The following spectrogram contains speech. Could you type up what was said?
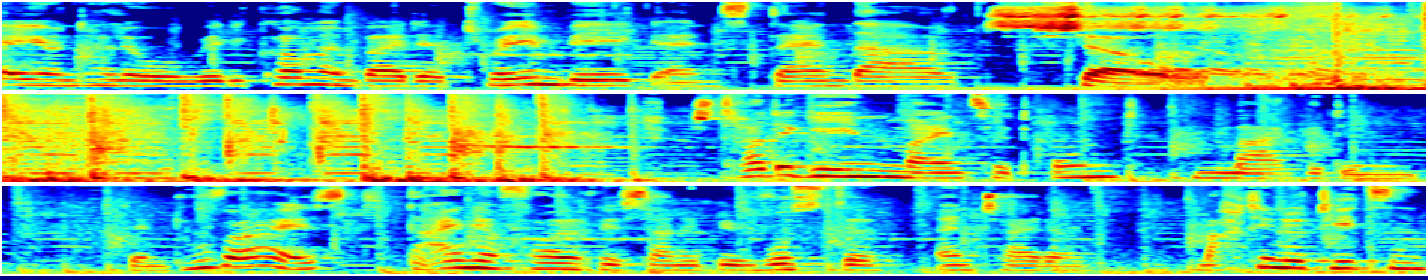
Hey und hallo, willkommen bei der Dream Big and Stand Out Show. Strategien, Mindset und Marketing. Denn du weißt, dein Erfolg ist eine bewusste Entscheidung. Mach die Notizen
